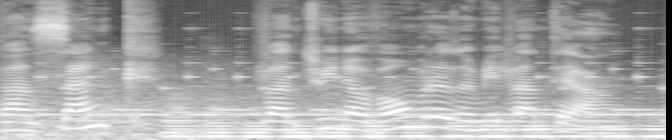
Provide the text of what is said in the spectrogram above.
25-28 novembre 2021.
